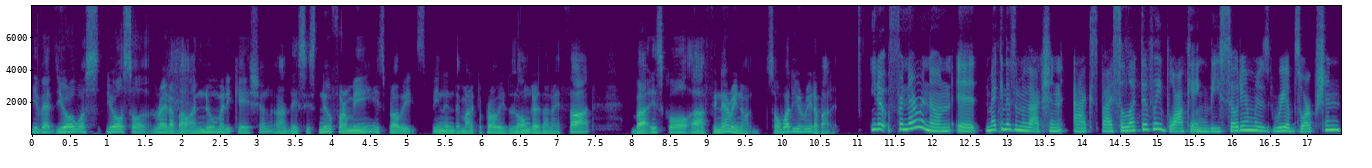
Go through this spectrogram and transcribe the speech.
Yvette, you was you also read about a new medication. Uh, this is new for me. It's probably it's been in the market probably longer than I thought but it's called uh, finerenone. So, what do you read about it? You know, finerenone, it mechanism of action acts by selectively blocking the sodium re- reabsorption,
